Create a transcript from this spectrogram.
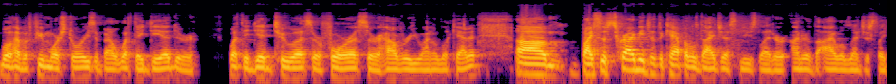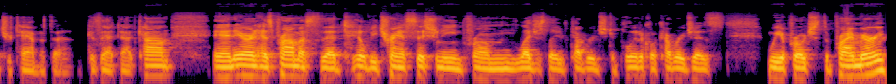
we'll have a few more stories about what they did or what they did to us or for us or however you want to look at it um, by subscribing to the Capitol Digest newsletter under the Iowa Legislature tab at the Gazette.com. And Erin has promised that he'll be transitioning from legislative coverage to political coverage as we approach the primary.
